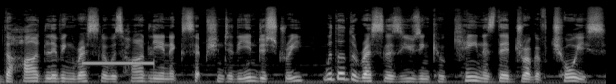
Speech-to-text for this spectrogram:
The hard-living wrestler was hardly an exception to the industry, with other wrestlers using cocaine as their drug of choice.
